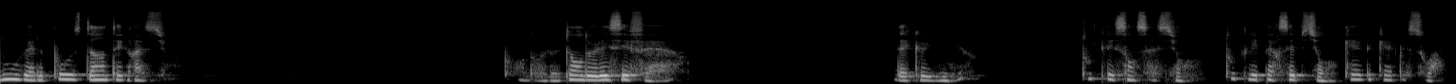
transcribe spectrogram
nouvelle pause d'intégration. Prendre le temps de laisser faire d'accueillir toutes les sensations, toutes les perceptions, quelles qu'elles soient.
